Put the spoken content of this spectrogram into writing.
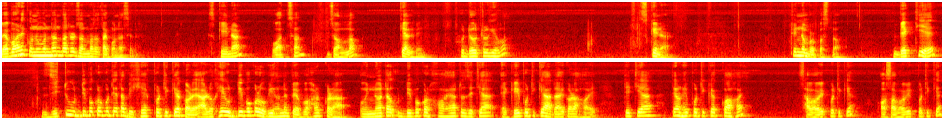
ব্যৱহাৰিক অনুবন্ধনবাদৰ জন্মদাতা কোন আছিল? Skinner Watson John Locke Kelvin. শুদ্ধ উত্তৰ কি হ'ব? স্কিনাৰ। তিনি নম্বৰ প্ৰশ্ন ব্যক্তিয়ে যিটো উদ্দীপকৰ প্ৰতি এটা বিশেষ প্ৰতিক্ৰিয়া কৰে আৰু সেই উদ্দীপকৰ অবিহনে ব্যৱহাৰ কৰা অন্য এটা উদ্দীপকৰ সহায়তো যেতিয়া একেই প্ৰতিক্ৰিয়া আদায় কৰা হয় তেতিয়া তেওঁৰ সেই প্ৰতিক্ৰিয়াক কোৱা হয় স্বাভাৱিক প্ৰতিক্ৰিয়া অস্বাভাৱিক প্ৰতিক্ৰিয়া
